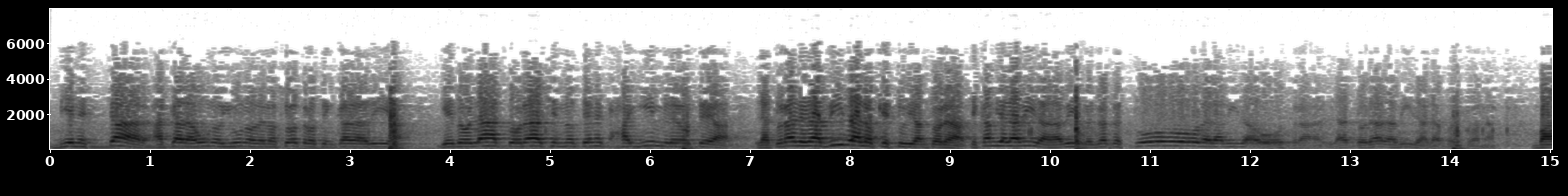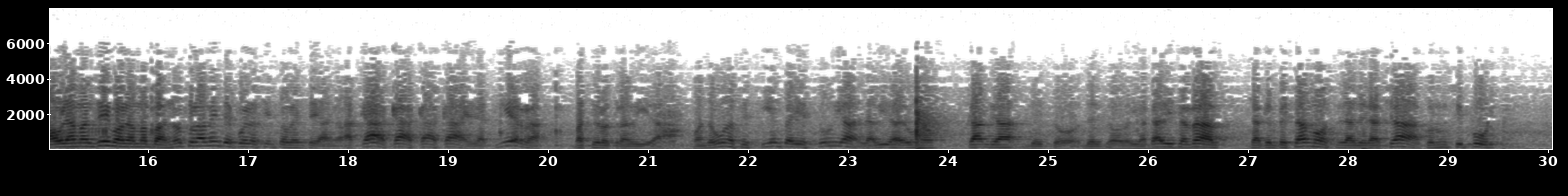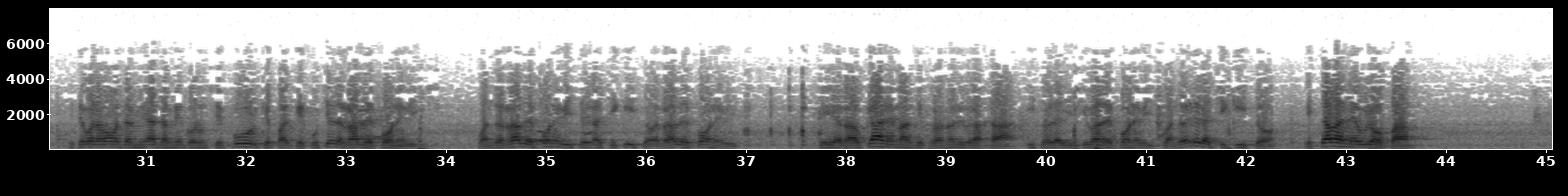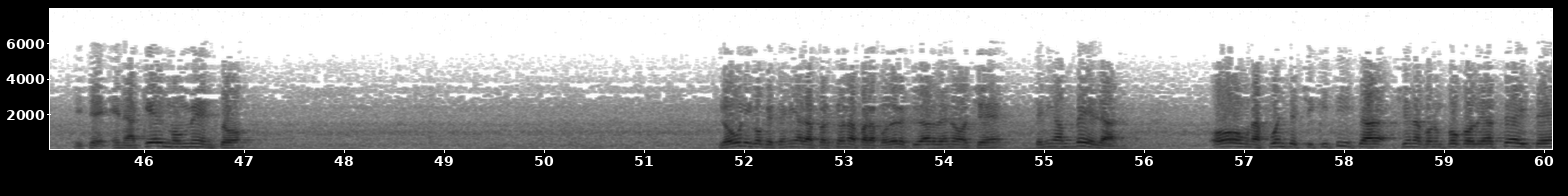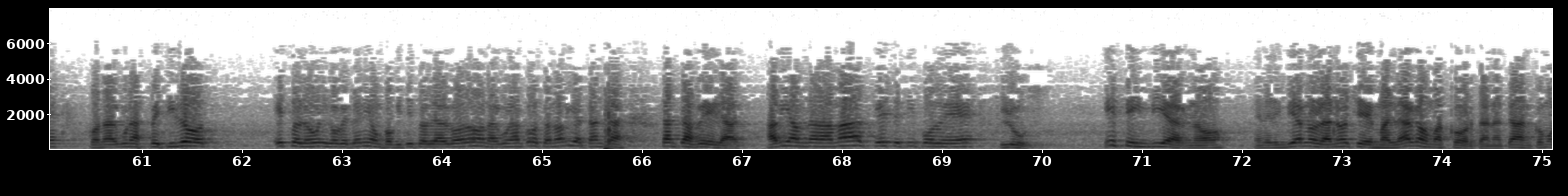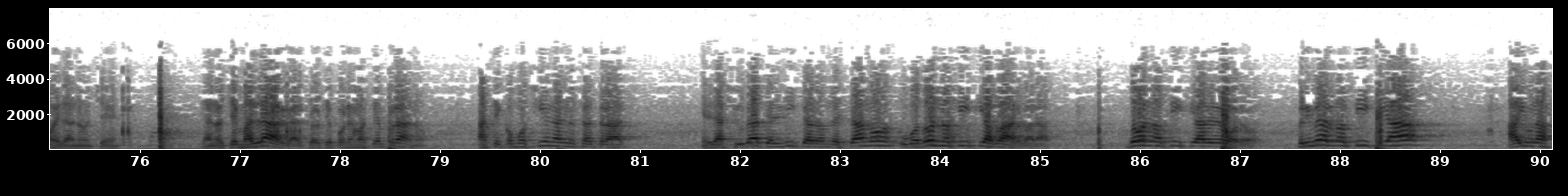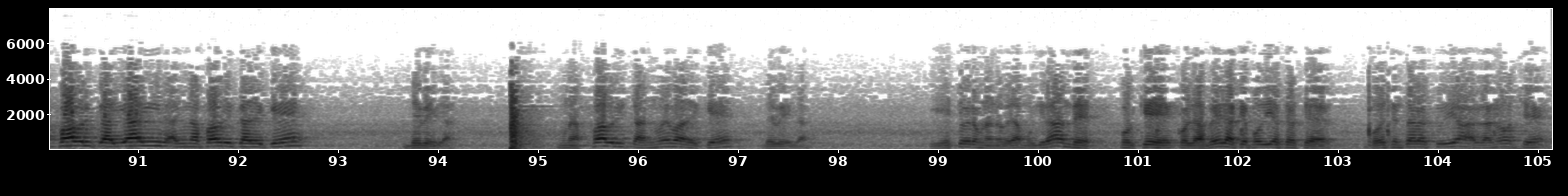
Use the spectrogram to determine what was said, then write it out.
bienestar a cada uno y uno de nosotros en cada día. Gedolá Torah no tenés hayim leotea. La Torah le da vida a los que estudian Torah. Te cambia la vida, David. Me toda la vida otra. La Torah da vida a la persona. No solamente fue los 120 años. Acá, acá, acá, acá. En la tierra va a ser otra vida. Cuando uno se sienta y estudia, la vida de uno cambia de todo, del todo. Y acá dice Rab, ya que empezamos la de allá con un sipur, Dice, bueno, vamos a terminar también con un sipur que, que escuché del Rab de Ponevich. Cuando el Rab de Ponevich era chiquito, el Rab de Ponevich, sí, Raúl Kahneman, que Fronol y hizo la yeshiva de Ponevich, cuando él era chiquito, estaba en Europa, dice, en aquel momento, lo único que tenía la persona para poder estudiar de noche, tenían velas o una fuente chiquitita llena con un poco de aceite, con algunas petilot. Esto es lo único que tenía, un poquitito de algodón, alguna cosa. No había tantas, tantas velas. Había nada más que este tipo de luz. Este invierno, en el invierno la noche es más larga o más corta, Natán, ¿cómo es la noche? La noche es más larga, el sol se pone más temprano. Hace como 100 años atrás, en la ciudad de Lita donde estamos, hubo dos noticias bárbaras. Dos noticias de oro. Primer noticia, hay una fábrica hay, una fábrica de qué? De velas. Una fábrica nueva de qué? De velas. Y esto era una novedad muy grande, porque con las velas, ¿qué podías hacer? Podés sentar a estudiar la noche,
